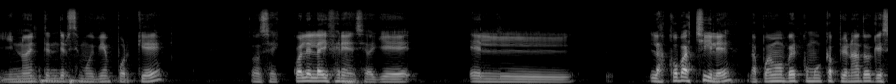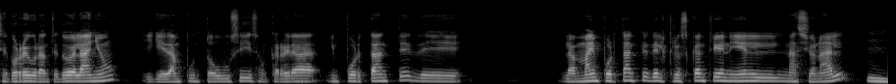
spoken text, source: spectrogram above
y no entenderse muy bien por qué. Entonces, ¿cuál es la diferencia? Que el, las Copas Chile las podemos ver como un campeonato que se corre durante todo el año y que dan puntos UCI, son carreras importantes, de las más importantes del cross country a nivel nacional, Mm.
